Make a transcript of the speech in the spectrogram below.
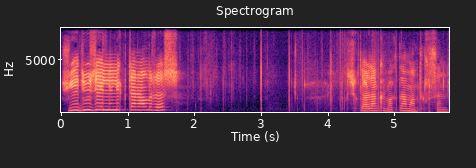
Şu 750'likten alırız. Küçüklerden kırmak daha mantıklı sanırım.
